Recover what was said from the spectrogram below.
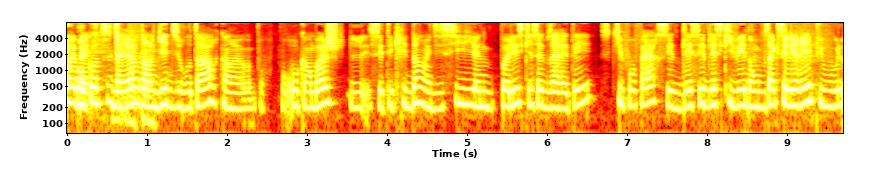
Ouais, On ben, continue. D'ailleurs, dans le guide du routard, quand, pour, pour- au Cambodge, c'est écrit dedans. Il dit s'il y a une police qui essaie de vous arrêter, ce qu'il faut faire, c'est de laisser de l'esquiver. Donc vous accélérez, puis vous. le-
